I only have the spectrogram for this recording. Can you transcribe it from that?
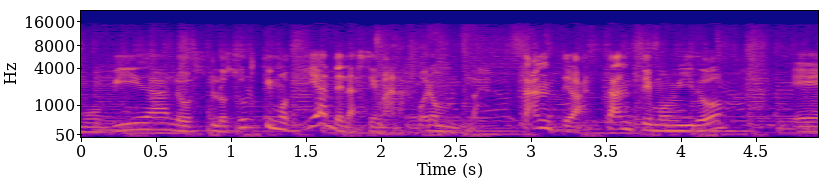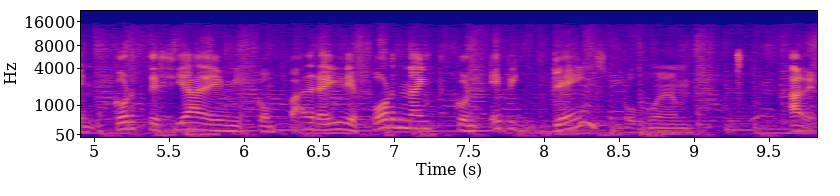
movida. Los, los últimos días de la semana fueron bastante, bastante movidos. Eh, cortesía de mis compadres ahí de Fortnite con Epic Games. A ver,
